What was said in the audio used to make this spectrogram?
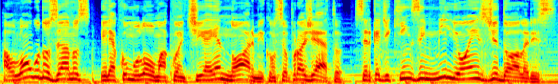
ao longo dos anos, ele acumulou uma quantia enorme com seu projeto, cerca de 15 milhões de dólares.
